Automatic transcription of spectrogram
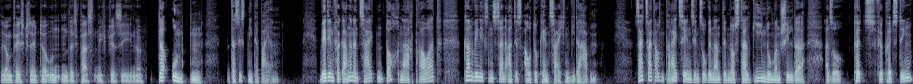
Sie haben festgestellt, da unten, das passt nicht für sie. Ne? Da unten, das ist Niederbayern. Wer den vergangenen Zeiten doch nachtrauert, kann wenigstens sein altes Autokennzeichen wiederhaben. Seit 2013 sind sogenannte Nostalgienummernschilder, also Kötz für Kötzting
